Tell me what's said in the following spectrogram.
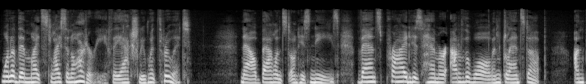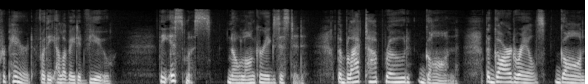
One of them might slice an artery if they actually went through it. Now, balanced on his knees, Vance pried his hammer out of the wall and glanced up, unprepared for the elevated view. The isthmus no longer existed. The blacktop road gone. The guardrails gone.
